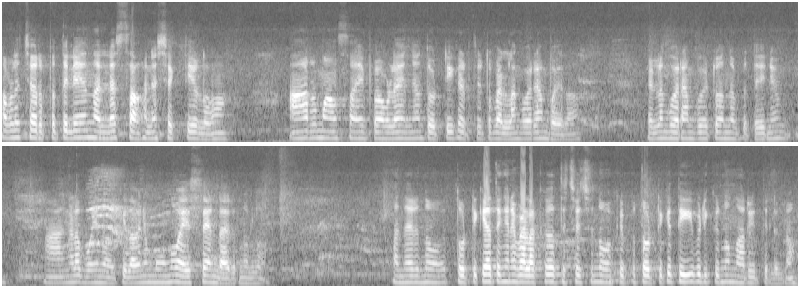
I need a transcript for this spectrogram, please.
അവൾ ചെറുപ്പത്തിലേ നല്ല സഹനശക്തിയുള്ളതാണ് ആറ് മാസമായപ്പോൾ അവളെ ഞാൻ തൊട്ടി കിടത്തിയിട്ട് വെള്ളം കോരാൻ പോയതാണ് വെള്ളം കോരാൻ പോയിട്ട് വന്നപ്പോഴത്തേനും ആങ്ങളെ പോയി നോക്കിയത്. അവന് മൂന്ന് വയസ്സേ ഉണ്ടായിരുന്നുള്ളൂ. അന്നേരം തൊട്ടിക്കകത്ത് ഇങ്ങനെ വിളക്ക് കത്തിച്ച് വെച്ച് നോക്കിയപ്പോൾ തൊട്ടിക്ക് തീ പിടിക്കുന്നൊന്നും അറിയത്തില്ലല്ലോ.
